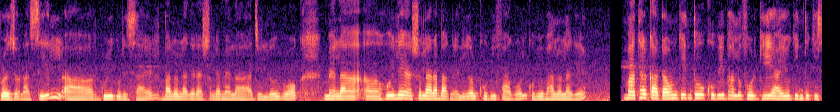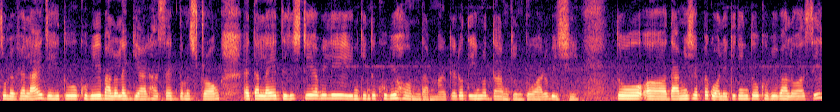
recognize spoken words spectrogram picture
প্রয়োজন আছিল। আর ঘুরি ঘুরি চাইর, ভালো লাগে আসলে মেলা যে লইবক। মেলা হইলে আসলে আর বাঙালি হল খুবই পাগল, খুবই ভালো লাগে। মাথার কাটাউন কিন্তু খুবই ভালো ফরগি আয়ও কিন্তু কিছু লই ফেলায় যেহেতু খুবই ভালো লাগে আর হাসে একদম স্ট্রং এটার লাগে তিরিশ টিয়া বিলি ইন কিন্তু খুবই কম দাম মার্কেটত ইনোর দাম কিন্তু আরও বেশি। তো দামি হিসেবে কোয়ালিটি কিন্তু খুবই ভালো আছিল,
